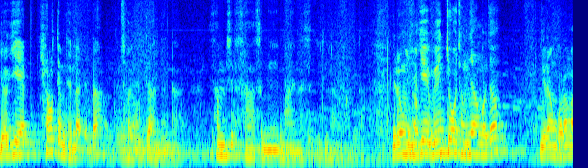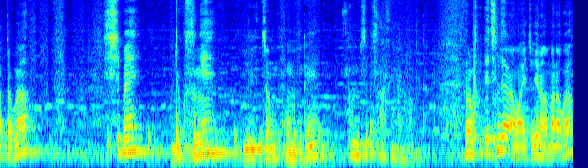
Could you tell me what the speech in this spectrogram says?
여기에 현혹되면 된다 안 된다? 절대 안 된다. 34승의 마이너스 1이라는 겁니다. 여러분 이게 왼쪽으로 정리한 거죠? 얘랑 뭐랑 같다고요? 10의 6승의 1.01의 34승이라는 겁니다. 여러분 문제 친절히 나와 있죠? 얘는 얼마라고요?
